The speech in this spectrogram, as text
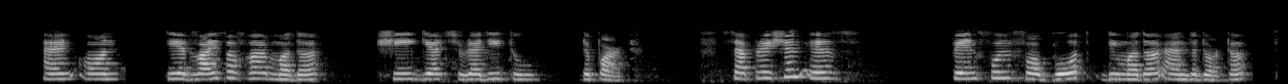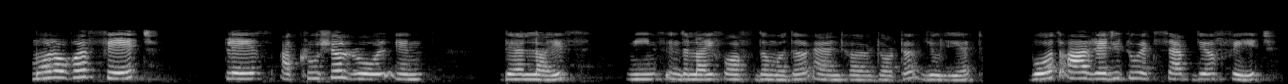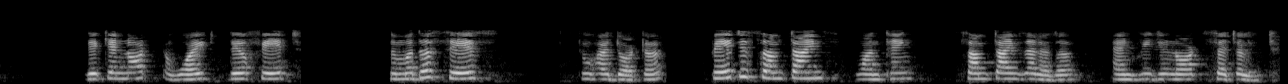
and on the advice of her mother, she gets ready to depart. Separation is painful for both the mother and the daughter. Moreover, fate plays a crucial role in their lives, means in the life of the mother and her daughter, Juliet. Both are ready to accept their fate. They cannot avoid their fate. The mother says to her daughter, Fate is sometimes one thing, sometimes another, and we do not settle it.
